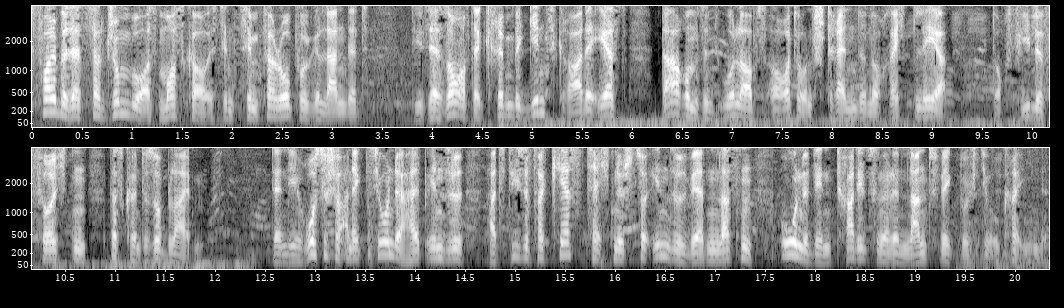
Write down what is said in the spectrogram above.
vollbesetzter Jumbo aus Moskau ist in Simferopol gelandet. Die Saison auf der Krim beginnt gerade erst, darum sind Urlaubsorte und Strände noch recht leer. Doch viele fürchten, das könnte so bleiben. Denn die russische Annexion der Halbinsel hat diese verkehrstechnisch zur Insel werden lassen, ohne den traditionellen Landweg durch die Ukraine.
